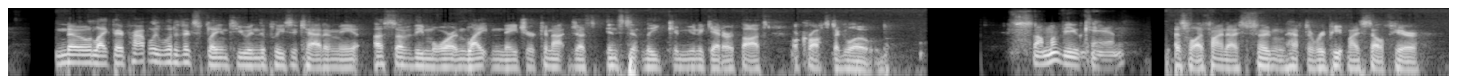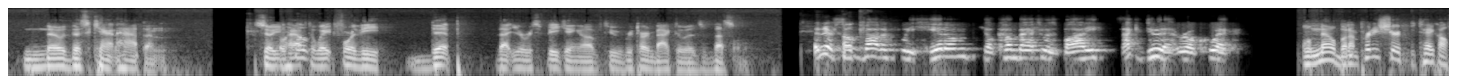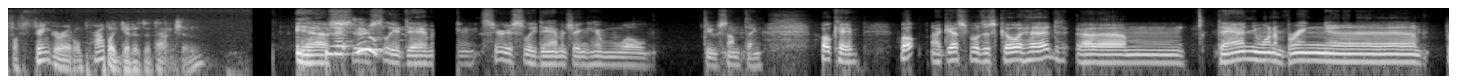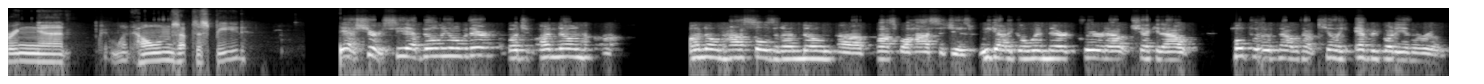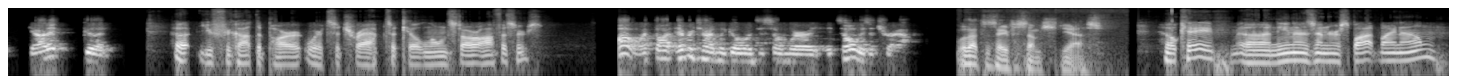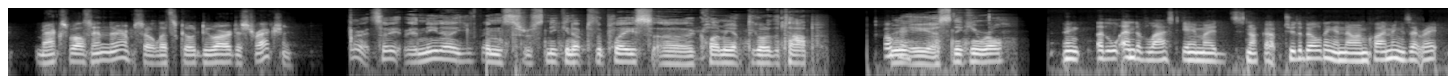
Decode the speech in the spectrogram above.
No, like they probably would have explained to you in the police academy, us of the more enlightened nature cannot just instantly communicate our thoughts across the globe. Some of you can. That's why I find I soon have to repeat myself here. No, this can't happen. So you'll have to wait for the dip that you're speaking of to return back to his vessel. And there's something about if we hit him, he'll come back to his body. I can do that real quick. Well, no, but I'm pretty sure if you take off a finger, it'll probably get his attention. Yeah, Do that too. seriously damaging. Seriously damaging him will do something. Okay, Well, I guess we'll just go ahead. Um, Dan, you want to bring uh, bring uh, what Holmes up to speed? Yeah, sure. See that building over there? A bunch of unknown, uh, unknown hostiles and unknown uh, possible hostages. We got to go in there, clear it out, check it out. Hopefully, not without killing everybody in the room. Got it? Good. Uh, you forgot the part where it's a trap to kill Lone Star officers. Oh, I thought every time we go into somewhere, it's always a trap. Well, that's a safe assumption, yes. Okay, uh, Nina's in her spot by now. Maxwell's in there, so let's go do our distraction. All right, so uh, Nina, you've been sort of sneaking up to the place, uh, climbing up to go to the top. Okay. a, uh sneaking roll. And at the end of last game, I'd snuck up to the building, and now I'm climbing. Is that right?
